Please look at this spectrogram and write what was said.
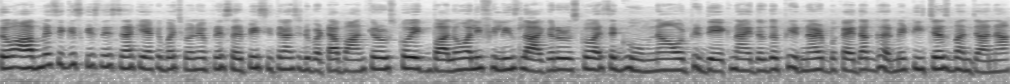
तो आप में से किस किस ने इस तरह किया कि बचपन में अपने सर पे इसी तरह से दुपट्टा बाँध कर और उसको एक बालों वाली फीलिंग्स ला कर और उसको ऐसे घूमना और फिर देखना इधर उधर फिरना, बाकायदा घर में टीचर्स बन जाना।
